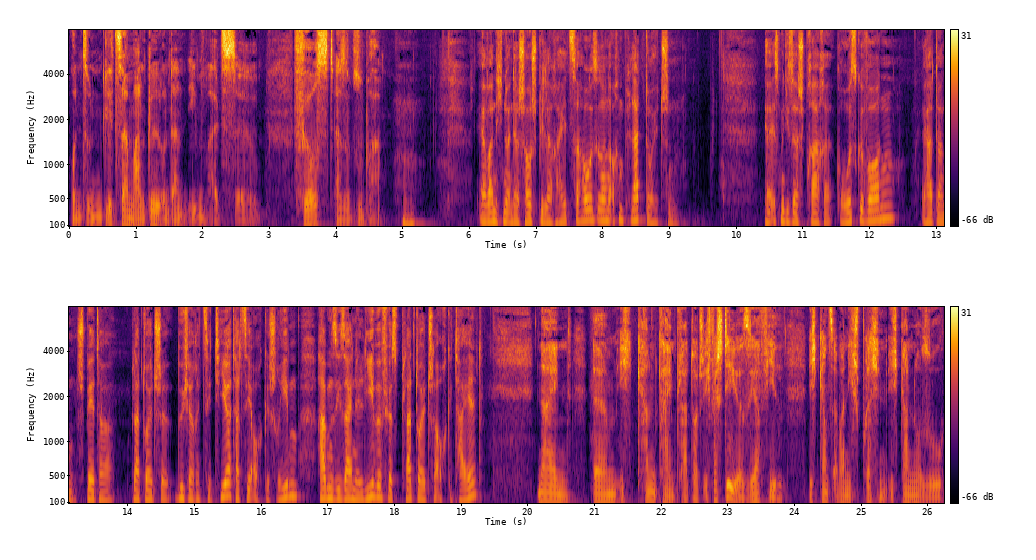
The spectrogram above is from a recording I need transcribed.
und so ein Glitzermantel und dann eben als äh, Fürst, also super. Mhm. Er war nicht nur in der Schauspielerei zu Hause, sondern auch im Plattdeutschen. Er ist mit dieser Sprache groß geworden. Er hat dann später plattdeutsche Bücher rezitiert, hat sie auch geschrieben. Haben Sie seine Liebe fürs Plattdeutsche auch geteilt? Nein, ähm, ich kann kein Plattdeutsch. Ich verstehe sehr viel. Ich kann es aber nicht sprechen. Ich kann nur so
